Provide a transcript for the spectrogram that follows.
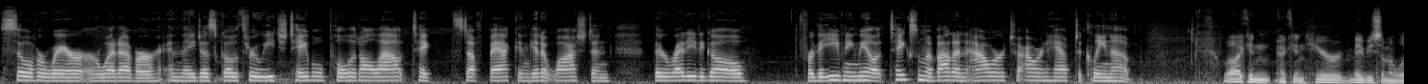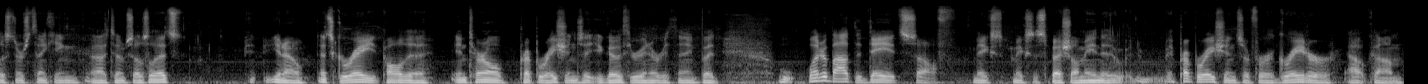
silverware or whatever, and they just go through each table, pull it all out, take stuff back, and get it washed, and they're ready to go for the evening meal. It takes them about an hour to hour and a half to clean up. Well, I can I can hear maybe some of the listeners thinking uh, to themselves, "Well, that's you know that's great, all the internal preparations that you go through and everything, but what about the day itself makes makes it special? I mean, the preparations are for a greater outcome,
